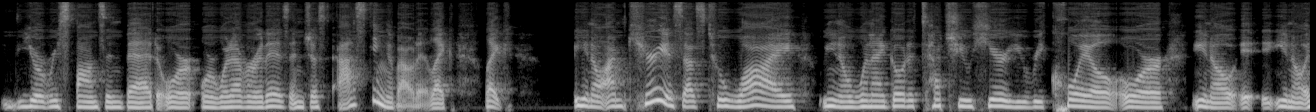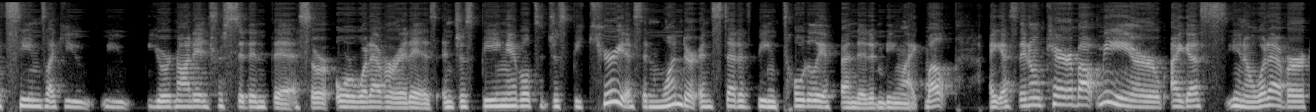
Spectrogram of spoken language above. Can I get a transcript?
your response in bed or or whatever it is and just asking about it. Like like you know, I'm curious as to why, you know, when I go to touch you here, you recoil or, you know, it, you know, it seems like you, you, you're not interested in this or, or whatever it is. And just being able to just be curious and wonder instead of being totally offended and being like, well, I guess they don't care about me or I guess, you know, whatever.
